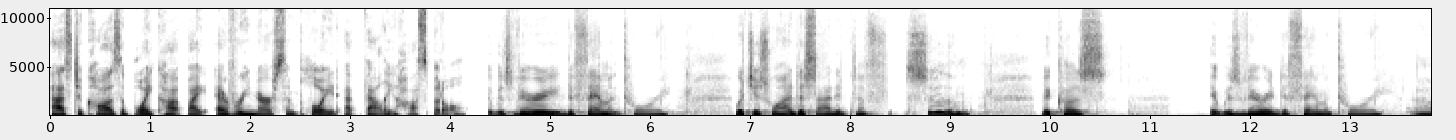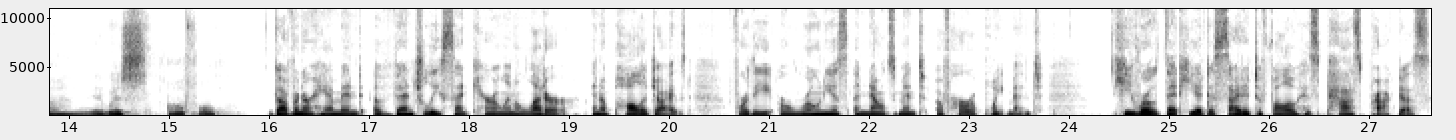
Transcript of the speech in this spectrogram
as to cause a boycott by every nurse employed at Valley Hospital. It was very defamatory which is why I decided to f- sue them because it was very defamatory. Uh, it was awful. Governor Hammond eventually sent Carolyn a letter and apologized for the erroneous announcement of her appointment. He wrote that he had decided to follow his past practice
